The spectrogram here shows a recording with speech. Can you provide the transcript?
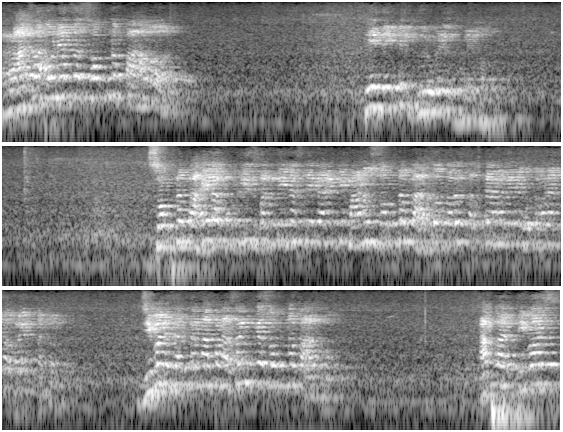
राजा होण्याचं स्वप्न पाहावं हे देखील दुर्मिळ झालेलं होतं. स्वप्न पाहायला कुठलीच बंदी नसते कारण की माणूस स्वप्न पाहतो तर सत्यामध्ये उतरवण्याचा प्रयत्न करतो जीवन जगताना आपण असंख्य स्वप्न पाहतो. आपला दिवस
